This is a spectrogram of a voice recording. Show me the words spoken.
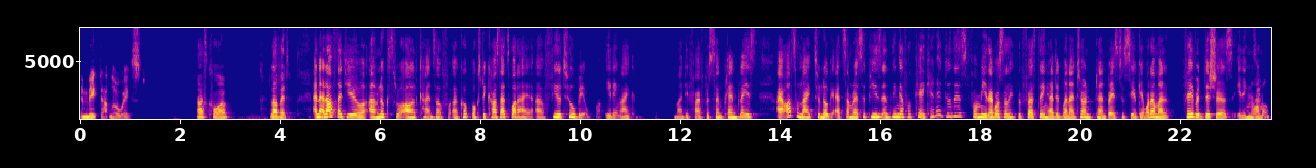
and make that low waste? That's cool. Love it. And I love that you um, look through all kinds of uh, cookbooks because that's what I uh, feel too, be eating like 95% plant based. I also like to look at some recipes and think of, okay, can I do this for me? That was like the first thing I did when I turned plant based to see, okay, what are my favorite dishes eating normal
